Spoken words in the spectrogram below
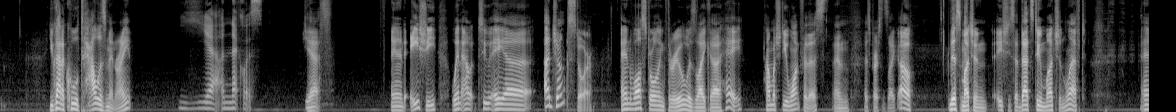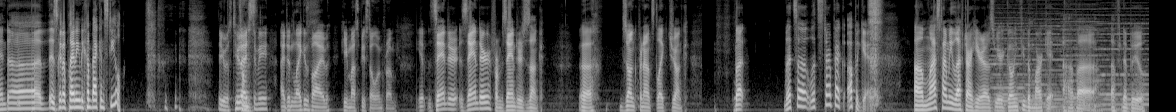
you got a cool talisman, right? Yeah, a necklace. Yes. And Aishi went out to a uh, a junk store, and while strolling through, was like, uh, "Hey, how much do you want for this?" And this person's like, "Oh, this much." And Aishi said, "That's too much," and left. And uh, is gonna planning to come back and steal. He was too From nice to me. I didn't like his vibe. He must be stolen from. Yep, Xander Xander from Xander's Zunk. Uh Zunk pronounced like junk. But let's uh let's start back up again. Um last time we left our heroes, we were going through the market of uh of Naboo.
